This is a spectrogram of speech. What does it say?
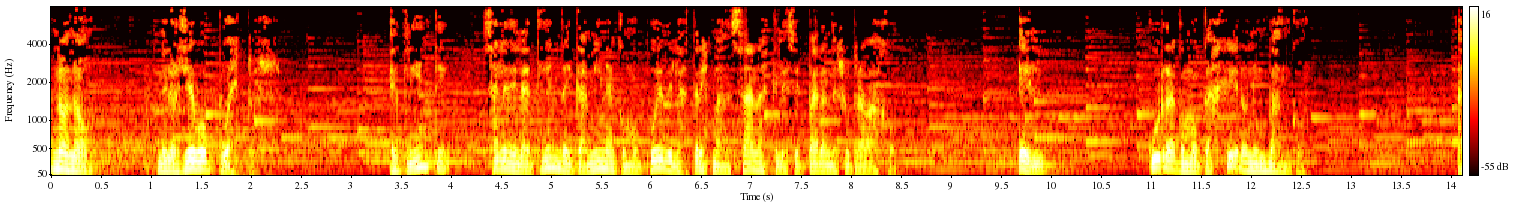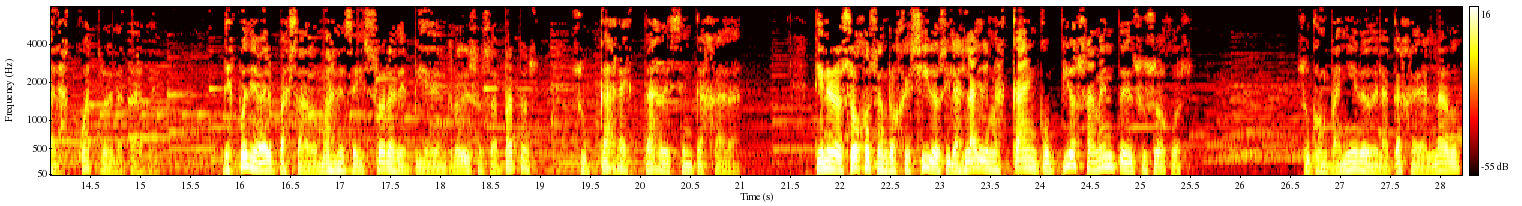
No, no, me los llevo puestos. El cliente sale de la tienda y camina como puede las tres manzanas que le separan de su trabajo. Él curra como cajero en un banco. A las cuatro de la tarde. Después de haber pasado más de seis horas de pie dentro de esos zapatos, su cara está desencajada. Tiene los ojos enrojecidos y las lágrimas caen copiosamente de sus ojos. Su compañero de la caja de al lado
